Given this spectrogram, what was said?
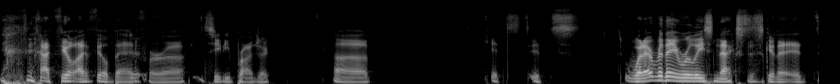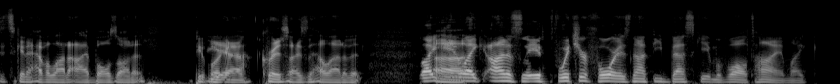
I feel I feel bad for uh CD Projekt. Uh it's it's whatever they release next is gonna it, it's gonna have a lot of eyeballs on it. People are Yeah. gonna criticize the hell out of it. Like Uh, like honestly, if Witcher 4 is not the best game of all time, like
